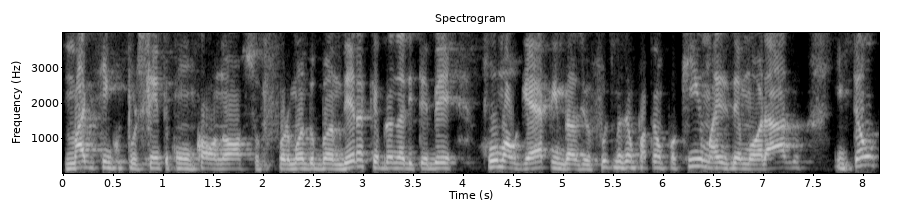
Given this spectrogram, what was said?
mais de 5% com o call nosso, formando bandeira, quebrando a LTB rumo ao gap em Brasil Foods, mas é um papel um pouquinho mais demorado. Então,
